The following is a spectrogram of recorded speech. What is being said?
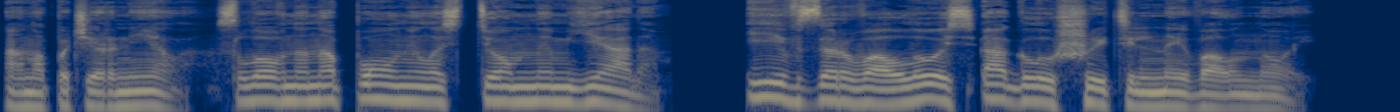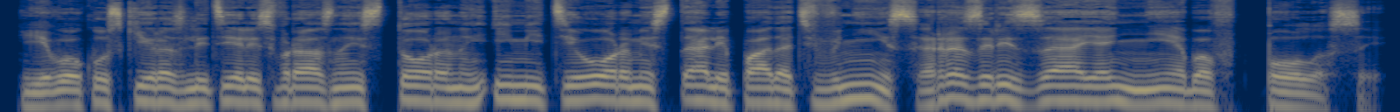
Оно почернело, словно наполнилось темным ядом, и взорвалось оглушительной волной. Его куски разлетелись в разные стороны и метеорами стали падать вниз, разрезая небо в полосы.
